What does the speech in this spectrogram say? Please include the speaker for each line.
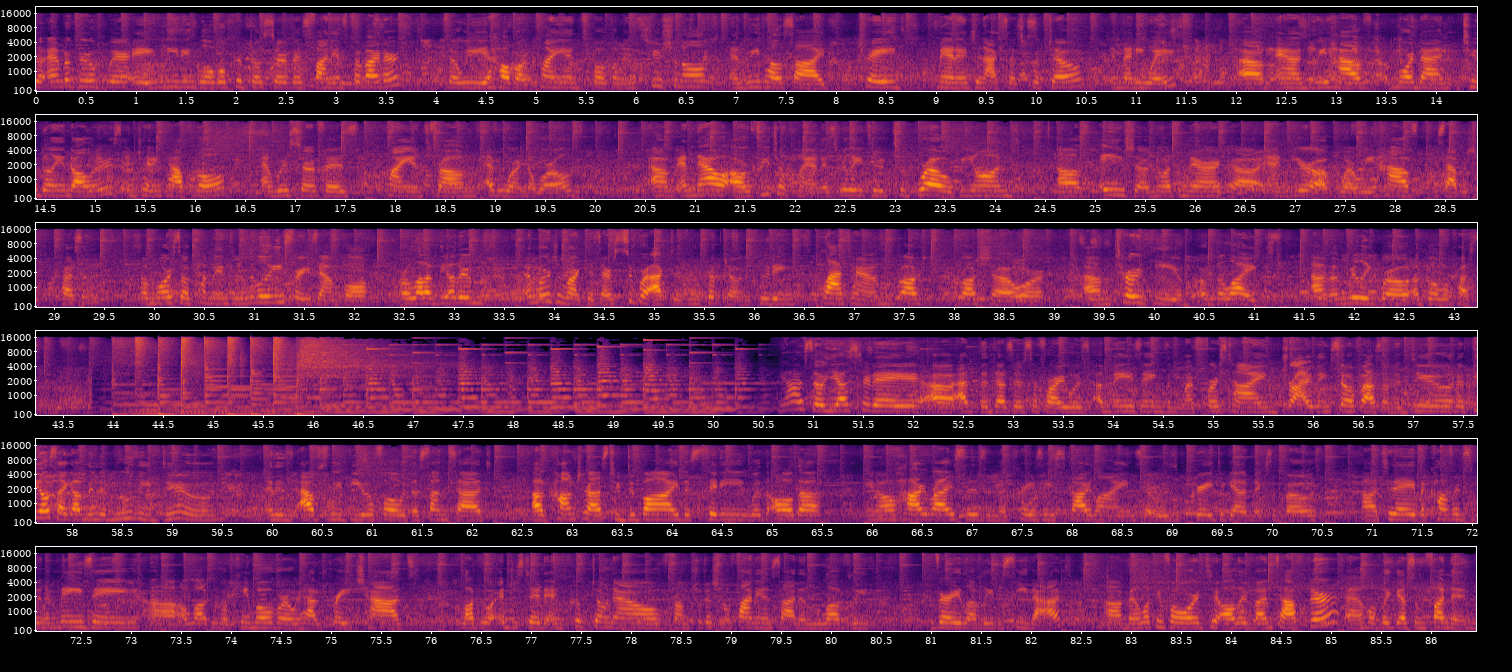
Speaker 1: So Amber Group, we're a leading global crypto service finance provider. So we help our clients both on the institutional and retail side trade, manage and access crypto in many ways. Um, and we have more than $2 billion in trading capital and we service clients from everywhere in the world. Um, and now our future plan is really to, to grow beyond uh, Asia, North America, and Europe, where we have established a presence but more so coming into the Middle East, for example, or a lot of the other emerging markets are super active in crypto, including LATAM, Russia, or um, Turkey, of, the likes, um, and really grow a global presence. So yesterday uh, at the Desert Safari was amazing. My first time driving so fast on the dune. It feels like I'm in the movie Dune and it's absolutely beautiful with the sunset. Uh, contrast to Dubai, the city with all the you know, high rises and the crazy skyline. So it was great to get a mix of both. Uh, today the conference has been amazing. Uh, a lot of people came over. We had great chats. A lot of people are interested in crypto now from traditional finance side and lovely very lovely to see that. Um, and looking forward to all the events after and hopefully get some fun in.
